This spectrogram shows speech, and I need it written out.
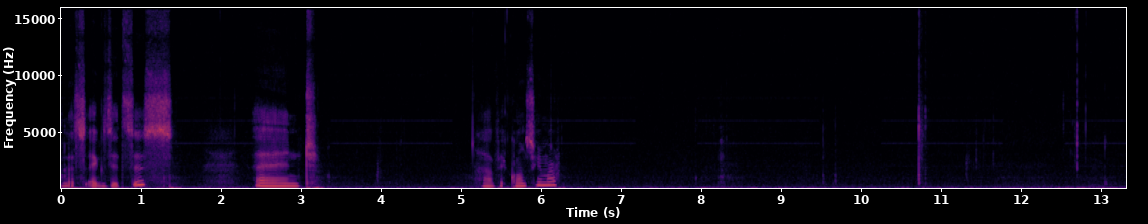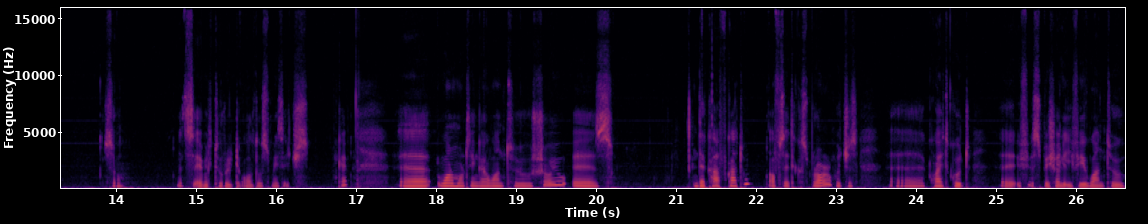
let's exit this and have a consumer. So it's able to read all those messages. Okay uh, one more thing I want to show you is the Kafka tool Offset Explorer, which is uh, quite good, uh, if, especially if you want to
